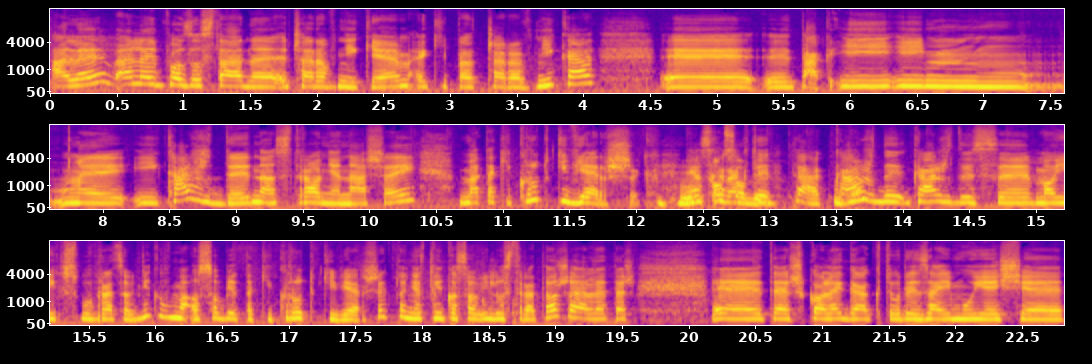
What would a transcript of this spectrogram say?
ale, ale pozostanę czarownikiem. Ekipa czarownika. E, e, tak. I, i, mm, e, I każdy na stronie naszej ma taki krótki wierszyk. Mhm, ja charakter... Tak. Mhm. Każdy, każdy z moich współpracowników ma o sobie taki krótki wierszyk. To nie tylko są ilustratorzy, ale też, też kolega, który zajmuje się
